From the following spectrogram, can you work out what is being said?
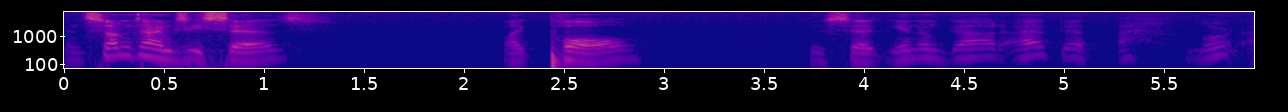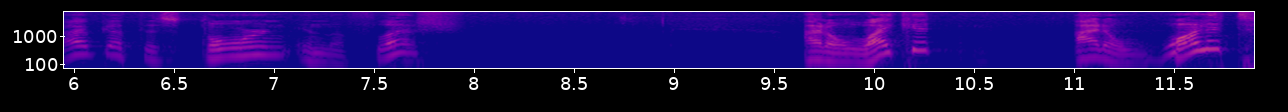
And sometimes he says, like Paul, who said, you know, God, I've got, ah, Lord, I've got this thorn in the flesh. I don't like it. I don't want it.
